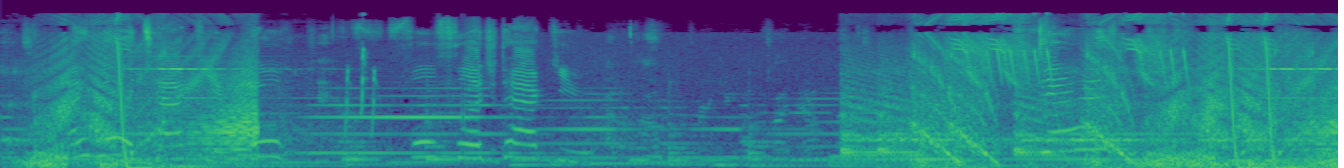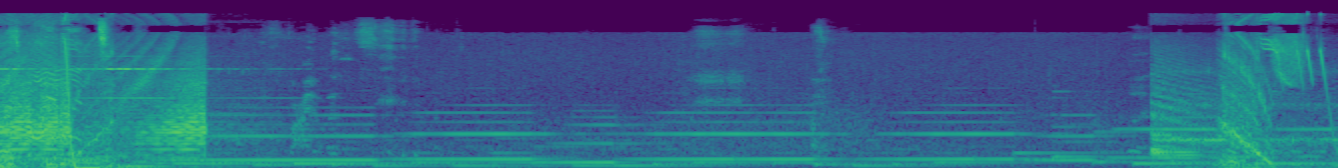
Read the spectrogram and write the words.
I will attack you. I will full-fledged attack you. Violence.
